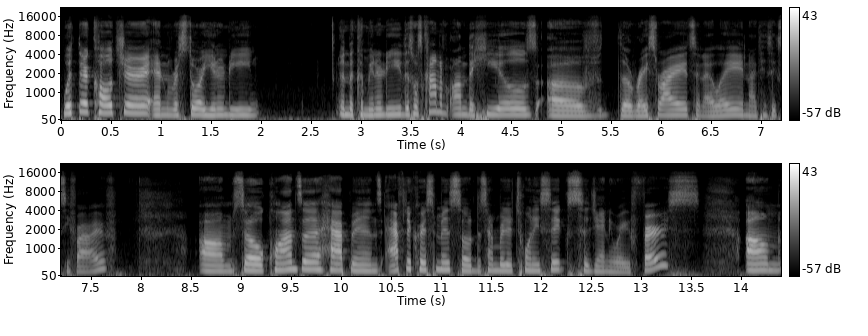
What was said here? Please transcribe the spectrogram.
with their culture and restore unity in the community. This was kind of on the heels of the race riots in LA in 1965. Um, so Kwanzaa happens after Christmas, so December the 26th to January 1st. Um,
